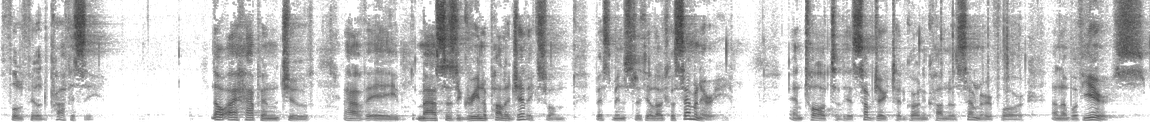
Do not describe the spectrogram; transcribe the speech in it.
fulfilled prophecy. Now, I happen to have a master's degree in apologetics from Westminster Theological Seminary and taught the subject at Gordon Conwell Seminary for a number of years.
